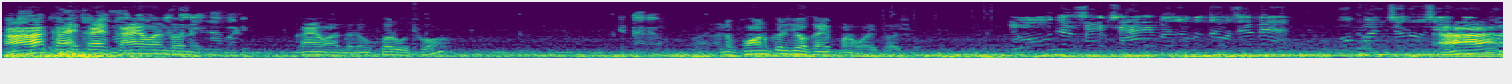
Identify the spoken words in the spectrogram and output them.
હા કાંઈ કાંઈ કાંઈ વાંધો નહીં. કાંઈ વાંધો નહીં હું કરું છું હો. અને ફોન કરજો કંઈ પણ હોય તો શું હું જે સાહેબ ચારે બાજુ બતાવશે ને તોફાન શરૂ છે હા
